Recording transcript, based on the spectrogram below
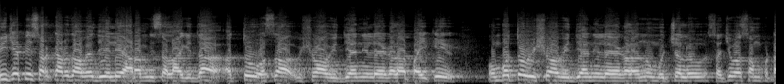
ಬಿಜೆಪಿ ಸರ್ಕಾರದ ಅವಧಿಯಲ್ಲಿ ಆರಂಭಿಸಲಾಗಿದ್ದ ಹತ್ತು ಹೊಸ ವಿಶ್ವವಿದ್ಯಾನಿಲಯಗಳ ಪೈಕಿ ಒಂಬತ್ತು ವಿಶ್ವವಿದ್ಯಾನಿಲಯಗಳನ್ನು ಮುಚ್ಚಲು ಸಚಿವ ಸಂಪುಟ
